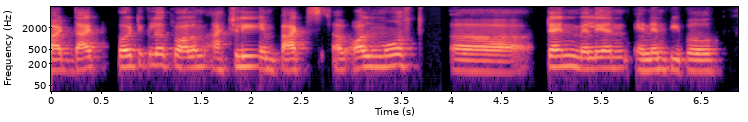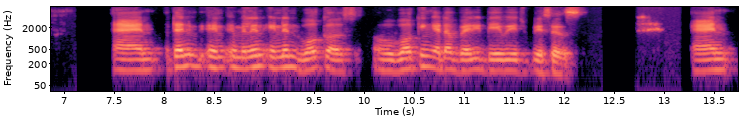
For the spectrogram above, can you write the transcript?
but that particular problem actually impacts uh, almost uh, 10 million indian people and 10 million Indian workers working at a very day wage basis. And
